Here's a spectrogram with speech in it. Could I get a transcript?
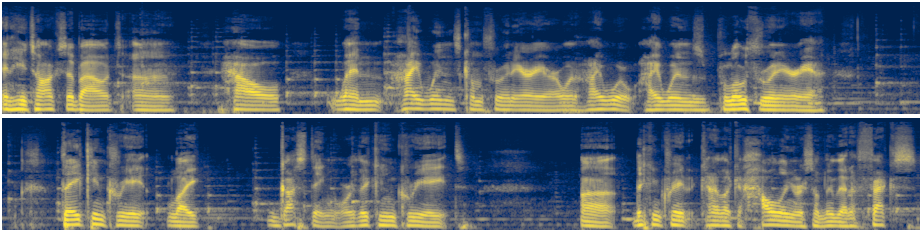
and he talks about uh, how when high winds come through an area or when high high winds blow through an area, they can create like gusting or they can create uh, they can create kind of like a howling or something that affects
